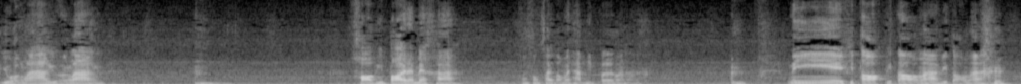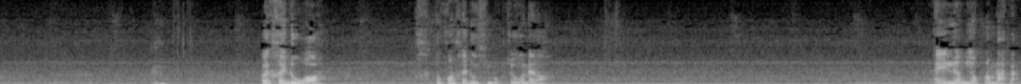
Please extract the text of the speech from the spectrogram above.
อยู่ข้างล่างอยู่ข้างล่าง ขอพี่ปอยได้ไหมคะก็สงสัยต้องไปถามพี่เปอร์ก่อนนะนี่พี่เตาะพี่เตาะมา พี่เตาะมาเอ้ยเคยดูเหรอ ทุกคนเคยดูคิมบกจูนได้วยเหรอไอเรื่องยกน้ำหนักอะ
